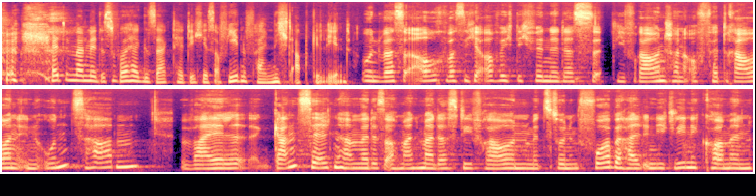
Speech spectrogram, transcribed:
hätte man mir das vorher gesagt, hätte ich es auf jeden Fall nicht abgelehnt. Und was auch, was ich auch wichtig finde, dass die Frauen schon auch Vertrauen in uns haben, weil ganz selten haben wir das auch manchmal, dass die Frauen mit so einem Vorbehalt in die Klinik kommen,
